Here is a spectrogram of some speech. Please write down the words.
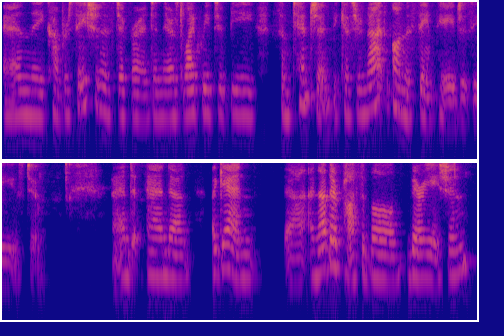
and the conversation is different, and there's likely to be some tension because you're not on the same page as you used to. And, and uh, again, uh, another possible variation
